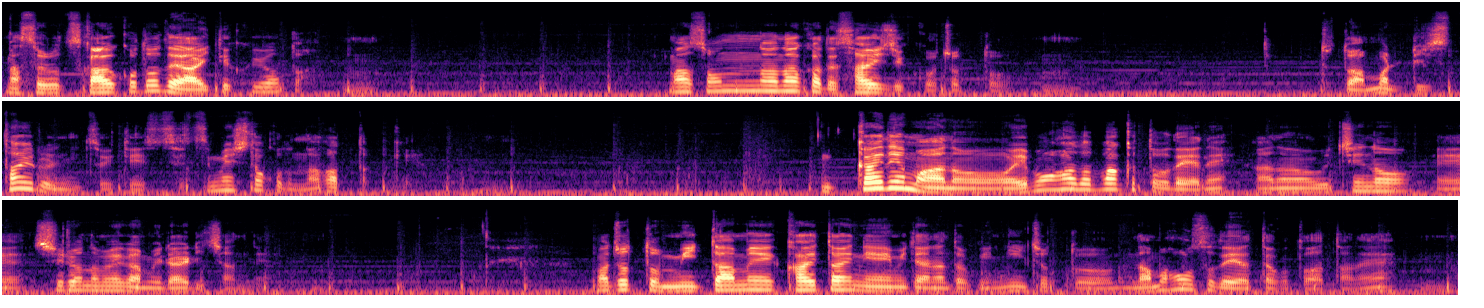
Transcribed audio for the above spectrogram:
まあ、それを使うことで開いていくよと。うん、まあ、そんな中でサイジックをちょっとちょっとあんまりリスタイルについて説明したことなかったっけ、一回でもあの、エボンハードバクトでね、あの、うちの、えー、狩猟の女神ライリちゃんで、まあちょっと見た目変えたいね、みたいな時に、ちょっと生放送でやったことあったね。うん、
